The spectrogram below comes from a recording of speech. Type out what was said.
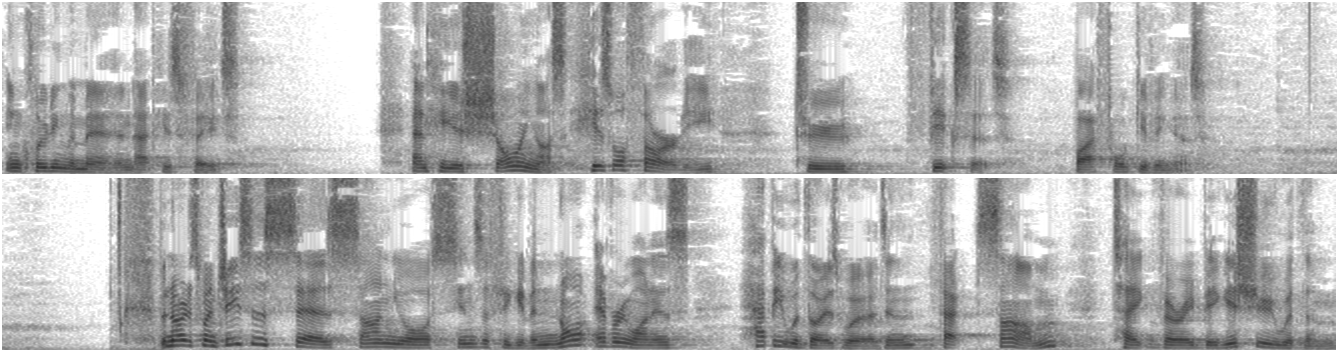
including the man at his feet and he is showing us his authority to fix it by forgiving it. But notice when Jesus says, Son, your sins are forgiven, not everyone is happy with those words. In fact, some take very big issue with them.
